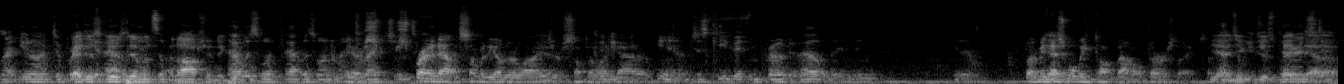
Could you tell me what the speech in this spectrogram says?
Right, you don't have to break it out. just gives them It's a- an option to That get- was what, that was one of my you know, questions. spread it out in some of the other lines or something Could like you- that, or. You know, just keep it in pro development and, you know, But I mean, that's what we can talk about on Thursday. so. Yeah, you could just make that a, Thursday,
